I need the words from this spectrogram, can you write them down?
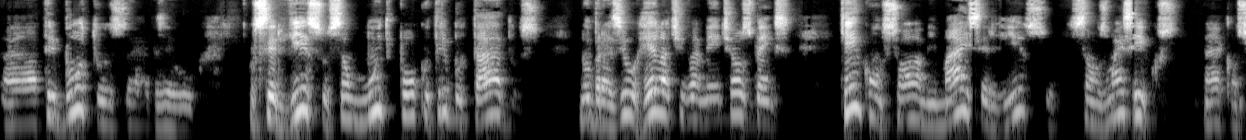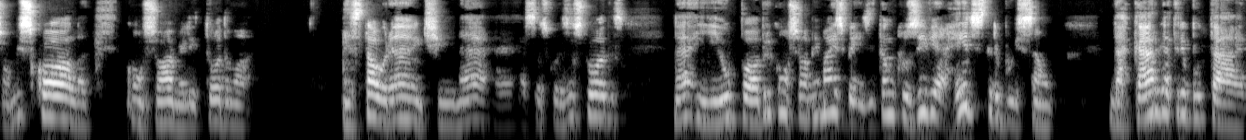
Uh, tributos, o, os serviços são muito pouco tributados no Brasil relativamente aos bens. Quem consome mais serviço são os mais ricos, né? consome escola, consome ali toda uma restaurante, né? essas coisas todas, né? e o pobre consome mais bens. Então, inclusive, a redistribuição da carga tributária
